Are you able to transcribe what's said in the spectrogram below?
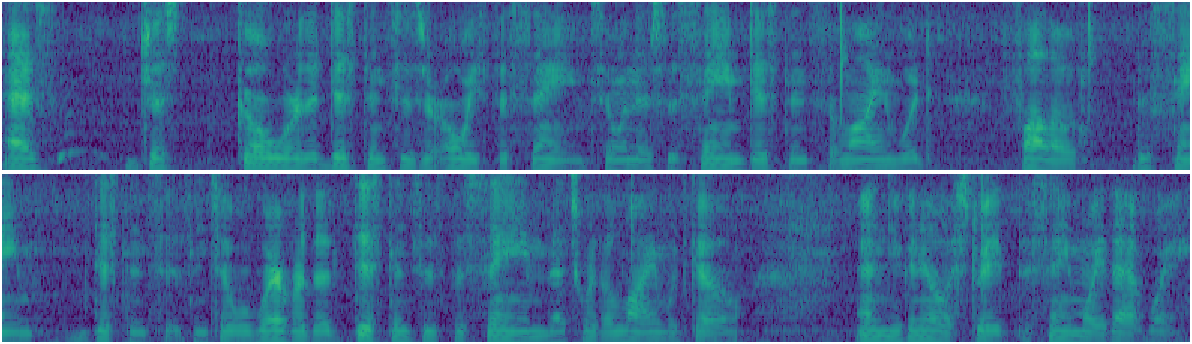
as just go where the distances are always the same. So when there's the same distance the line would follow the same distances. And so wherever the distance is the same that's where the line would go. And you can illustrate the same way that way.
